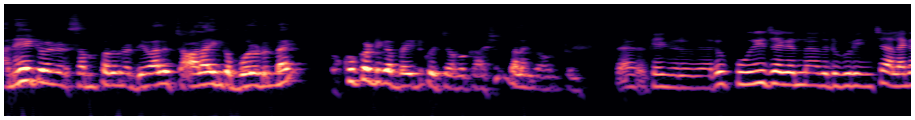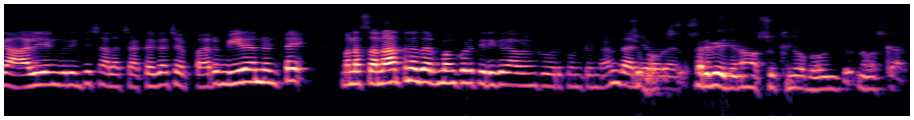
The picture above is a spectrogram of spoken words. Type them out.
అనేకమైన సంపద ఉన్న దేవాలయాలు చాలా ఇంకా బోలెడు ఉన్నాయి. ఒక్కొక్కటిగా బయటకు వచ్చే అవకాశం బలంగా ఉంటుంది. ఓకే గురుగారు పూరి జగన్నాథుడి గురించి అలాగే ఆలయం గురించి చాలా చక్కగా చెప్పారు. మీరన్నంటే మన సనాతన ధర్మం కూడా తిరిగి రావాలని కోరుకుంటున్నాను. ధన్యవాదాలు. సర్వే జన సుఖినో భవంతు. నమస్కారం.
